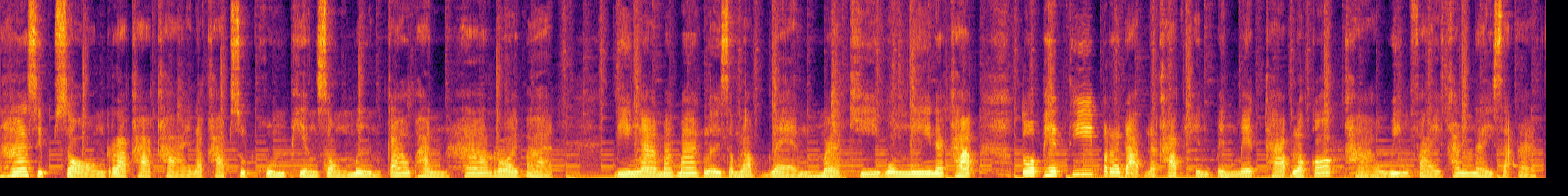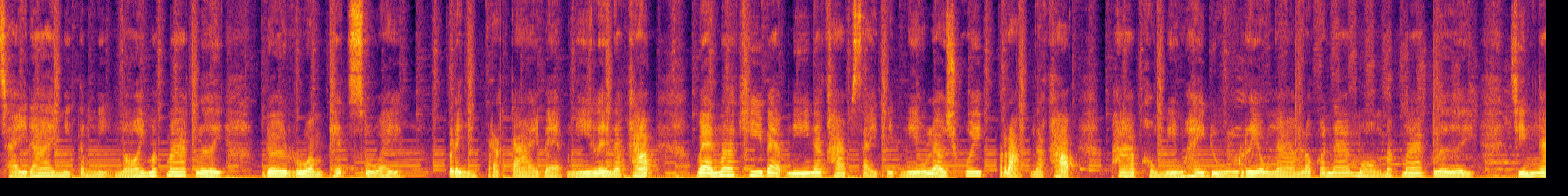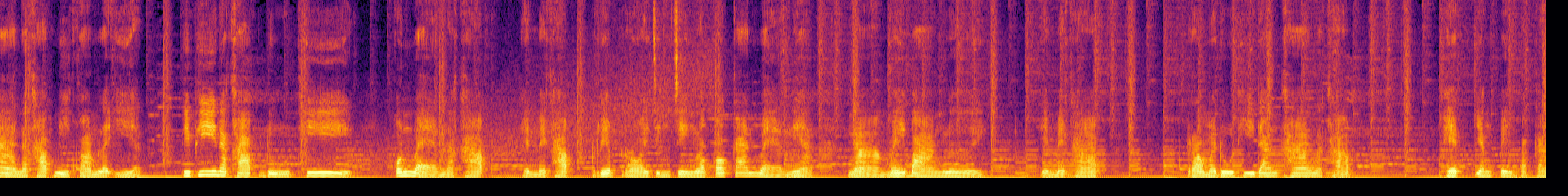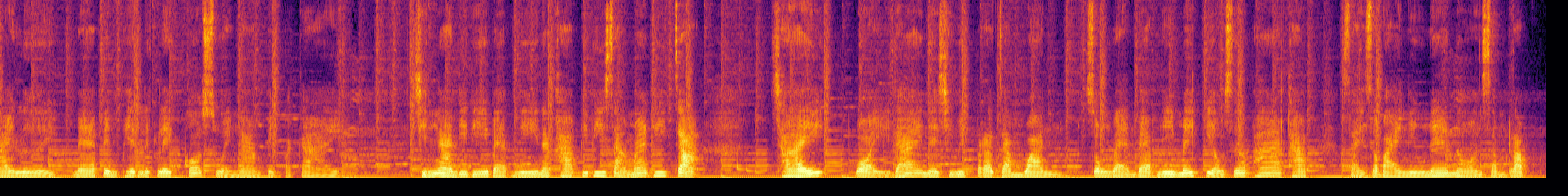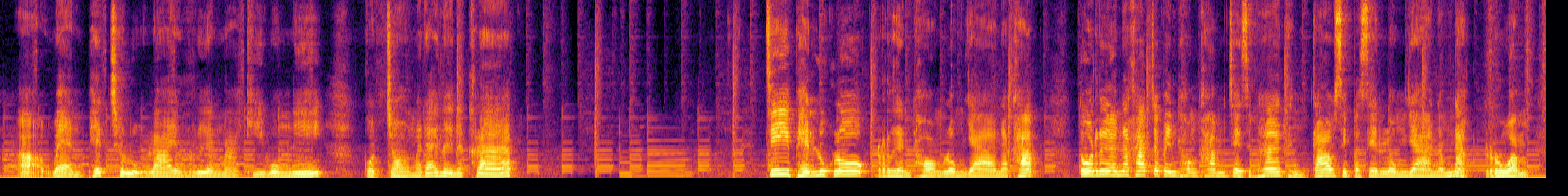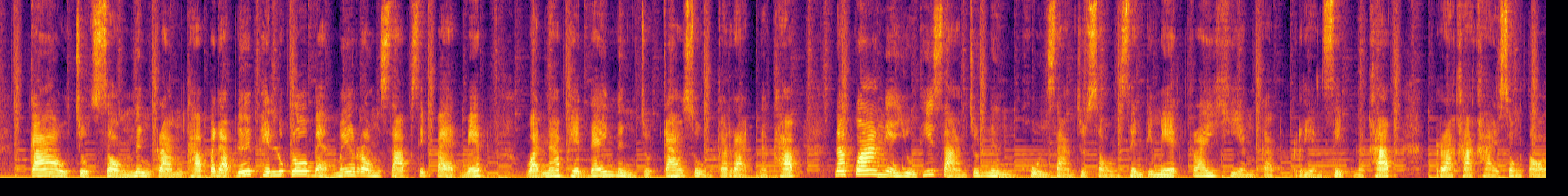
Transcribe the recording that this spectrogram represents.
52 ราคาขายนะครับ สุดคุ้มเพียง 29,500 บาทดีงามมากๆเลยสำหรับแหวนมาคีวงนี้นะครับ ตัวเพชรที่ประดับนะครับเห็นเป็นเม็ดครับ แล้วก็ขาววิ่งไฟข้างในสะอาดใช้ได้มีตำหนิน้อยมากๆเลย โดยรวมเพชรสวย ล่งประกายแบบนี้เลยนะครับ แหวนมาคีแบบนี้นะครับ ใส่ติดนิ้วแล้วช่วยปรับนะครับ ภาพของนิ้วให้ดูเรียวงามแล้วก็น่ามองมากๆเลย ชิ้นงานนะครับมีความละเอียด พี่ๆนะครับดูที่ก้นแหวนนะครับ เห็นไหมครับ เรียบร้อยจริง ๆ แล้วก็ก้านแหวนเนี่ยหนาไม่บางเลย เห็นไหมครับ เรามาดูที่ด้านข้างนะครับ เพชรยังเปล่งประกายเลย แม้เป็นเพชรเล็กๆ ก็สวยงามเปล่งประกาย ชิ้นงานดีๆ แบบนี้นะครับ พี่ๆสามารถที่จะใช้บ่อยได้ในชีวิตประจำวัน ทรงแหวนแบบนี้ไม่เกี่ยวเสื้อผ้าครับ ใส่สบายนิ้วแน่นอนสำหรับแหวนเพชรฉลุลายเรือนมาคีวงนี้ กดจองมาได้เลยนะครับ จี้เพชรลูกโลกเรือนทองลงยานะครับ ตัวเรือนนะครับจะเป็นทองคำ75-90%ลงยาน้ำหนักรวม 9.21 กรัมครับ ประดับด้วยเพชรลูกโลกแบบไม่รองซับ 18 เม็ดวัดหน้าเพชรได้ 1.90 กรัตนะครับ หน้ากว้างเนี่ยอยู่ที่ 3.1 คูณ 3.2 เซนติเมตรใกล้เคียงกับเหรียญ 10 นะครับ ราคาขายส่งต่อ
